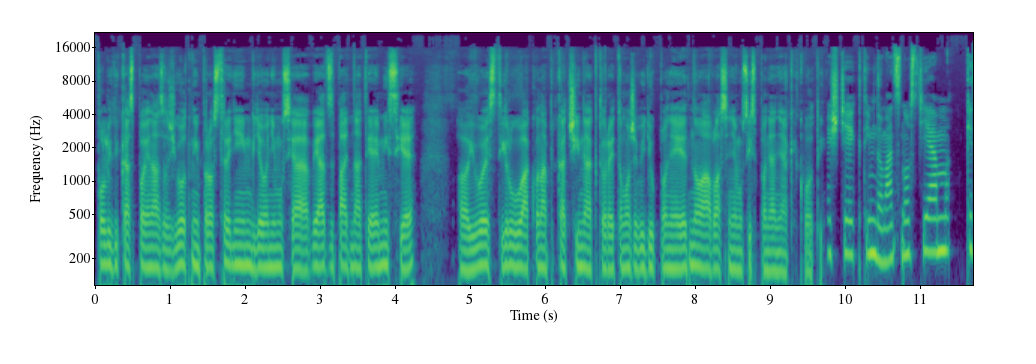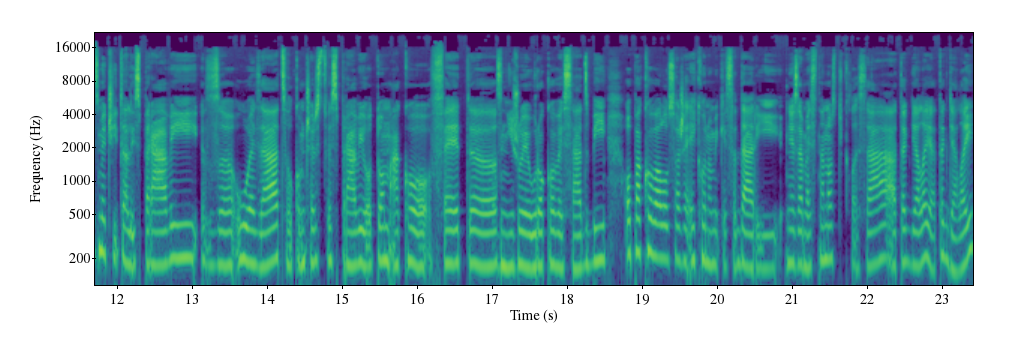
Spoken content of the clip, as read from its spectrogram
politika spojená so životným prostredím, kde oni musia viac zbať na tie emisie US Steelu ako napríklad Čína, ktorej to môže byť úplne jedno a vlastne nemusí splňať nejaké kvóty. Ešte k tým domácnostiam. Keď sme čítali správy z USA, celkom čerstvé správy o tom, ako Fed e, znižuje úrokové sádzby, opakovalo sa, že ekonomike sa darí, nezamestnanosť klesá a tak ďalej a tak ďalej.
